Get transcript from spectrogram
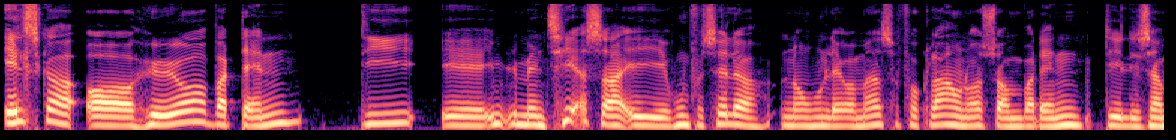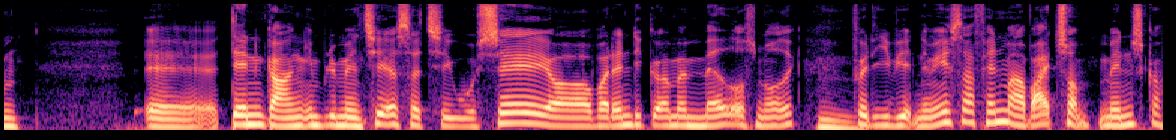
elsker at høre, hvordan de øh, implementerer sig i, hun fortæller, når hun laver mad, så forklarer hun også om, hvordan de ligesom øh, dengang implementerer sig til USA, og hvordan de gør med mad og sådan noget, ikke? Hmm. Fordi vietnamesere er fandme arbejdsomme mennesker,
